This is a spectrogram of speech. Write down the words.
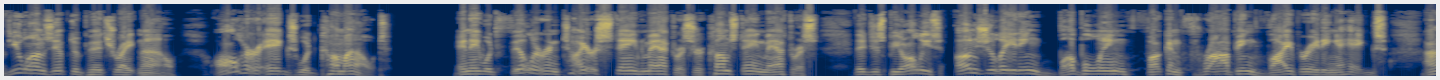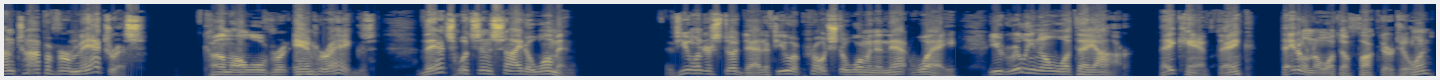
If you unzipped a bitch right now, all her eggs would come out and they would fill her entire stained mattress or cum stained mattress. There'd just be all these undulating, bubbling, fucking throbbing, vibrating eggs on top of her mattress. Come all over it and her eggs. That's what's inside a woman. If you understood that, if you approached a woman in that way, you'd really know what they are. They can't think. They don't know what the fuck they're doing.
